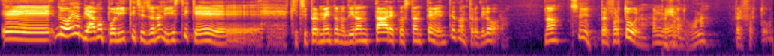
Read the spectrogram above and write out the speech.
E noi abbiamo politici e giornalisti che, che, ci permettono di rantare costantemente contro di loro. No? Sì. Per fortuna, almeno. Per fortuna. Per fortuna.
